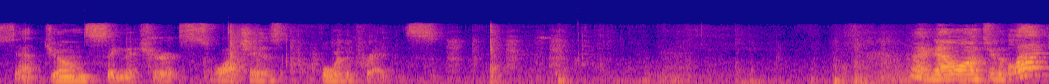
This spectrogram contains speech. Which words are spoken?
Seth Jones signature swatches for the Preds. All right, now on to the black.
